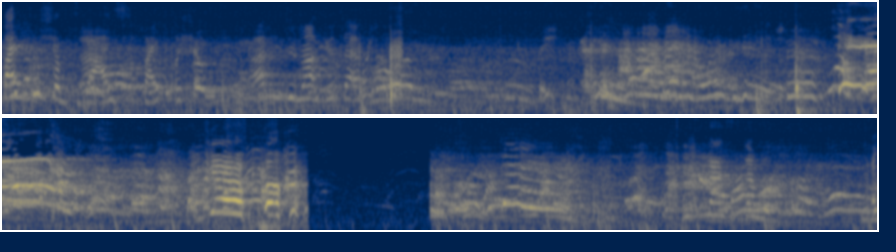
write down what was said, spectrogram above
Five push-ups, guys. Five push-ups. How did you not get that one? Not stumble. The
